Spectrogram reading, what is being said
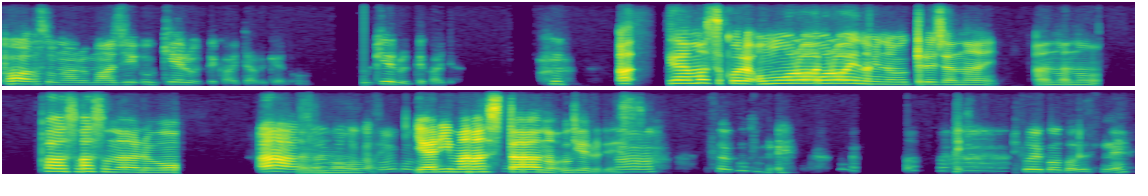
パーソナルマジ受けるって書いてあるけど。受けるって書いてある。あ、違います。これ、おもろいおもろいのみの受けるじゃない。あの、あのパーソナルをああ、そういうことか、そういうことやりましたの受けるです。そういうことね。そういうことですね。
